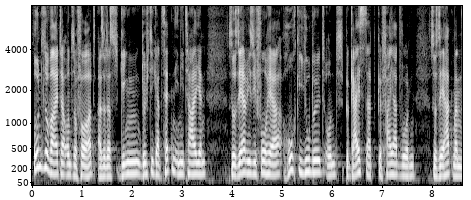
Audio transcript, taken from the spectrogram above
und so weiter und so fort. Also das ging durch die Gazetten in Italien. So sehr wie sie vorher hochgejubelt und begeistert gefeiert wurden, so sehr hat man,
